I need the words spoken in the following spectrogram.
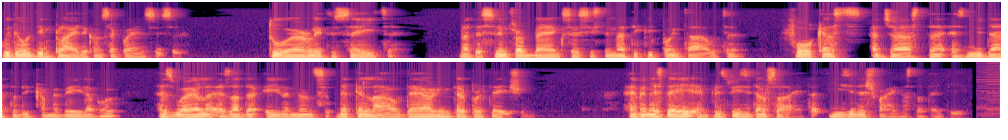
with all the implied consequences. Too early to say it, but the central banks systematically point out forecasts adjust as new data become available, as well as other elements that allow their interpretation. Have a nice day and please visit our site easy-finance.it.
